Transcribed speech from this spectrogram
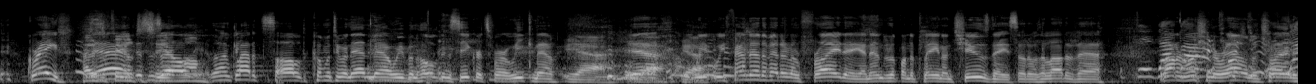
Great. How does it feel to see is your all, mum? I'm glad it's all coming to an end now. We've been holding secrets for a week now. Yeah. Yeah, yeah. We, we found out about it on Friday and ended up on the plane on Tuesday, so there was a lot of uh, a lot of rushing around and trying to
